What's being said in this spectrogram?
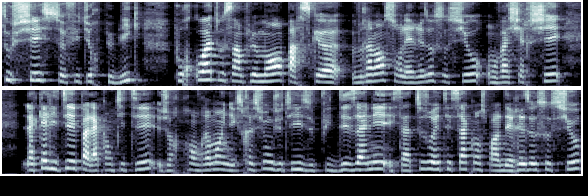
toucher ce futur public. Pourquoi? Tout simplement parce que vraiment sur les réseaux sociaux, on va chercher la qualité pas la quantité. Je reprends vraiment une expression que j'utilise depuis des années et ça a toujours été ça quand je parle des réseaux sociaux.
